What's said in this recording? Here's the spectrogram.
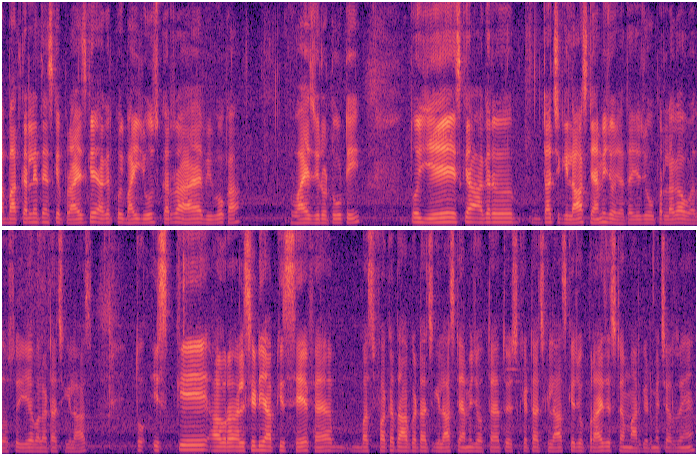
अब बात कर लेते हैं इसके प्राइस के। अगर कोई भाई यूज़ कर रहा है वीवो का वाई ज़ीरो टू टी तो ये इसका अगर टच गिलास डैमेज हो जाता है, ये जो ऊपर लगा हुआ है दोस्तों, ये वाला टच गिलास तो इसके अगर एलसीडी आपकी सेफ़ है, बस फ़कत आपका टच गिलास डैमेज होता है तो इसके टच गिलास के जो प्राइस इस टाइम मार्केट में चल रहे हैं,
